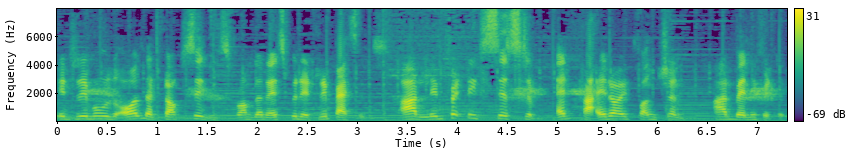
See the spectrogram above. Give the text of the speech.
It removes all the toxins from the respiratory passage. Our lymphatic system and thyroid function are benefited.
